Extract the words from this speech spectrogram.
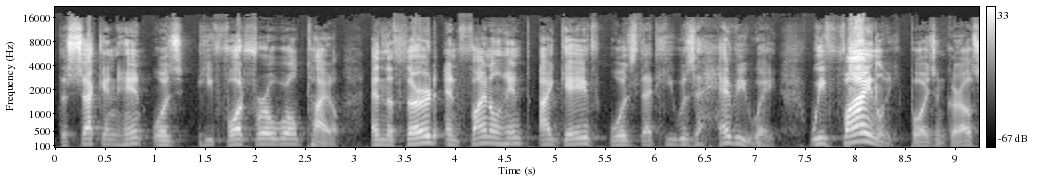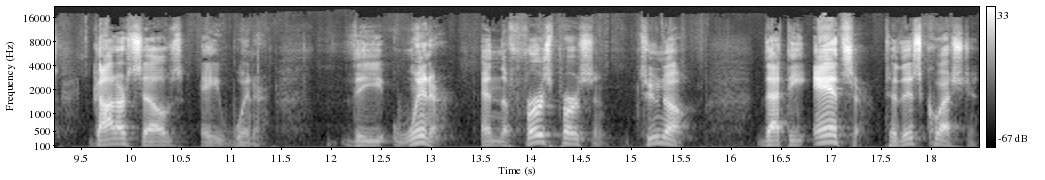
The second hint was he fought for a world title. And the third and final hint I gave was that he was a heavyweight. We finally, boys and girls, got ourselves a winner. The winner and the first person to know that the answer to this question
